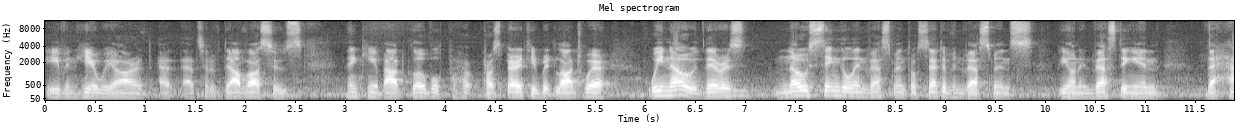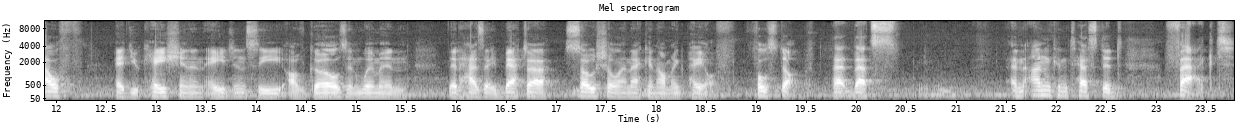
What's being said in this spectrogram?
Even here we are at, at, at sort of Davos, who's thinking about global pr prosperity writ large, where we know there is no single investment or set of investments beyond investing in the health, education, and agency of girls and women that has a better social and economic payoff. Full stop. That, that's an uncontested fact.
